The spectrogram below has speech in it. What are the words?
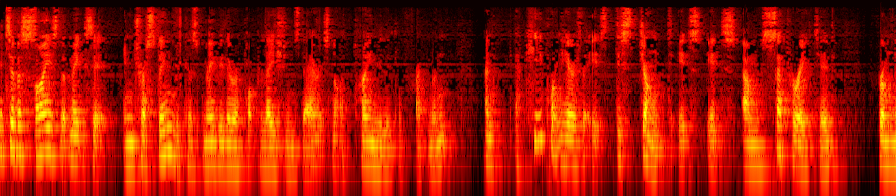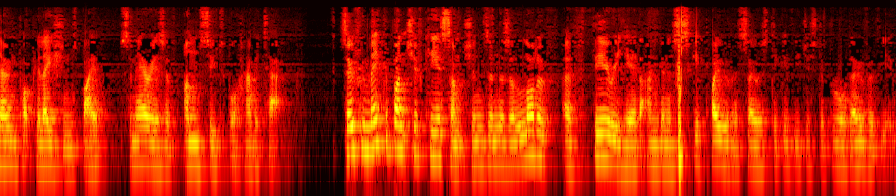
It's of a size that makes it interesting because maybe there are populations there. It's not a tiny little fragment. And a key point here is that it's disjunct. It's, it's um, separated from known populations by some areas of unsuitable habitat. So if we make a bunch of key assumptions, and there's a lot of, of theory here that I'm going to skip over so as to give you just a broad overview,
